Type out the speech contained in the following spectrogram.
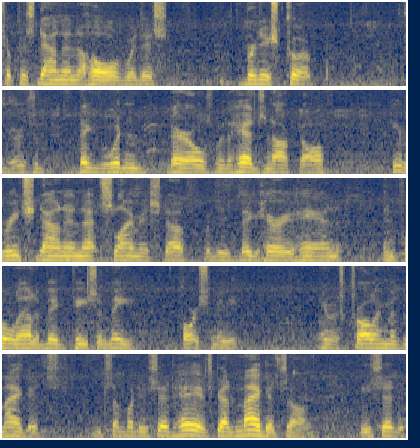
took us down in the hold with this British cook. There was big wooden barrels with the heads knocked off. He reached down in that slimy stuff with his big hairy hand and pulled out a big piece of meat, horse meat. It was crawling with maggots. And somebody said, hey, it's got maggots on. He said,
